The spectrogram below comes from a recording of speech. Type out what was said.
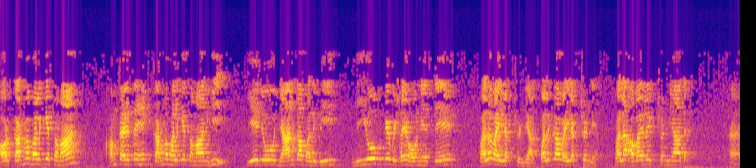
और कर्म फल के समान, हम कहते हैं कि कर्म फल के समान ही ये जो ज्ञान का फल भी नियोग के विषय होने से फल वैलक्षण्यात, फल का वैलक्षण्य, फल अवैलक्षण्यात है। हाँ।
